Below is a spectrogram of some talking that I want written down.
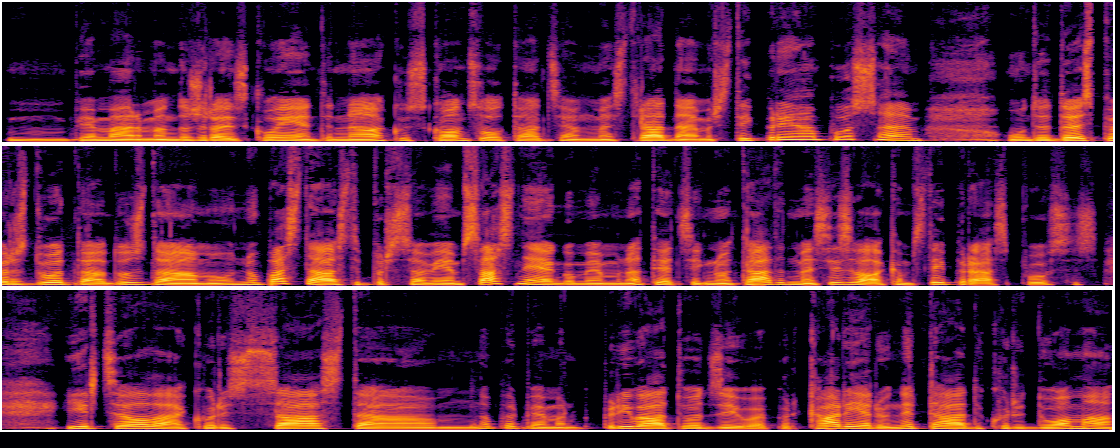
piemēram, man dažreiz klienti nāk uz konsultācijām, un mēs strādājam ar stiprajām pusēm, un tad es parasti dodu tādu uzdevumu, nu, pastāsti par saviem sasniegumiem, un attiecīgi no tā mēs izvēlkam stiprās puses. Ir cilvēki, kuri sāsta, nu, par, piemēram, par privāto dzīvi vai par karjeru, un ir tādi, kuri domā,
